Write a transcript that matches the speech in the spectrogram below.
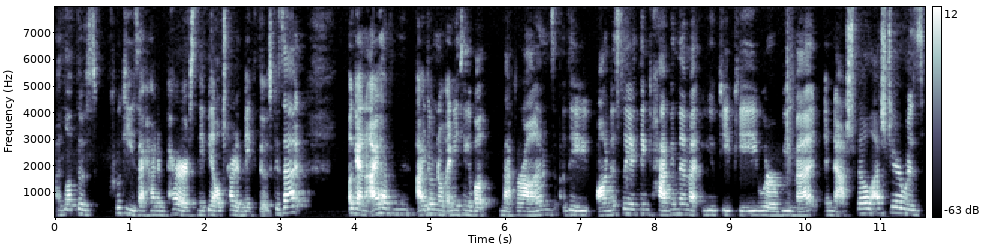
I love those cookies I had in Paris. Maybe I'll try to make those." Because that again, I have I don't know anything about macarons. The honestly, I think having them at UPP where we met in Nashville last year was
